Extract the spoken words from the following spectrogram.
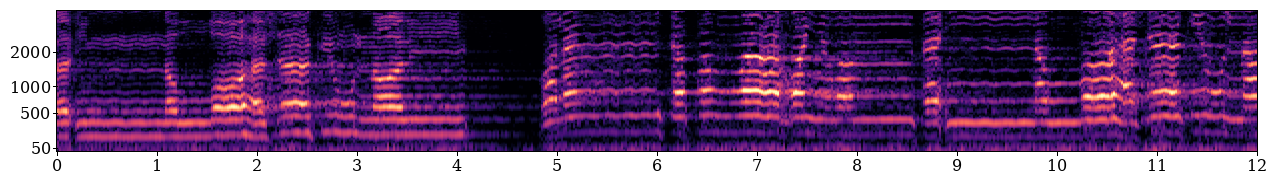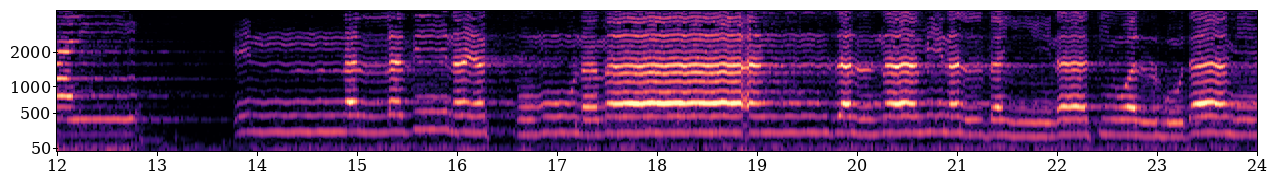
فإن الله شاكر عليم. ومن تطوى خيرا فإن الله شاكر عليم. إن الذين يكتمون ما أنزلنا من البينات والهدى من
